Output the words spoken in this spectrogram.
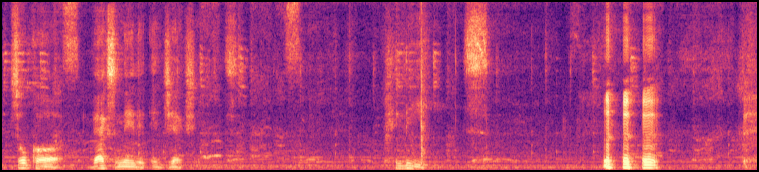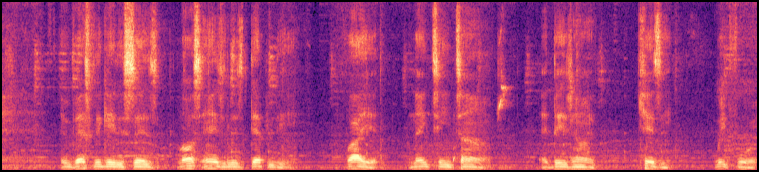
so-called vaccinated injections. Please. Investigator says Los Angeles deputy fired 19 times at Dijon Kizzee. Wait for it.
